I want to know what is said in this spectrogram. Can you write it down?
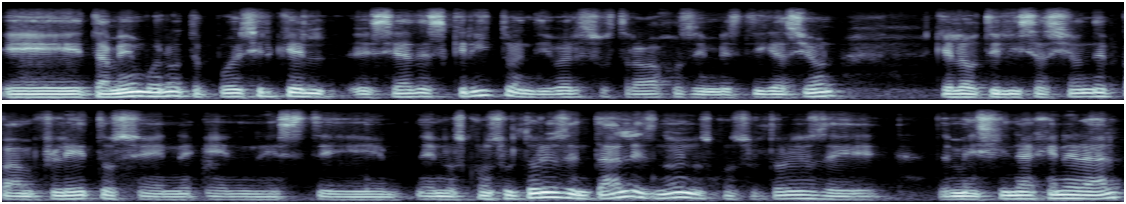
Eh, también, bueno, te puedo decir que eh, se ha descrito en diversos trabajos de investigación que la utilización de panfletos en, este, en los consultorios dentales, ¿no? en los consultorios de, medicina general,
